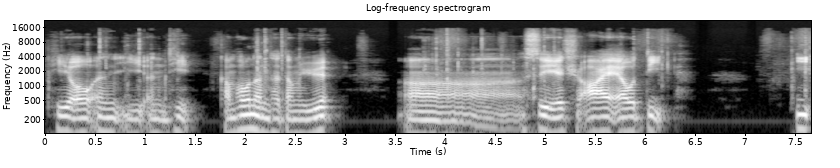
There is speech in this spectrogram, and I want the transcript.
p o n e n t component 等于呃 c h i l d 一，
